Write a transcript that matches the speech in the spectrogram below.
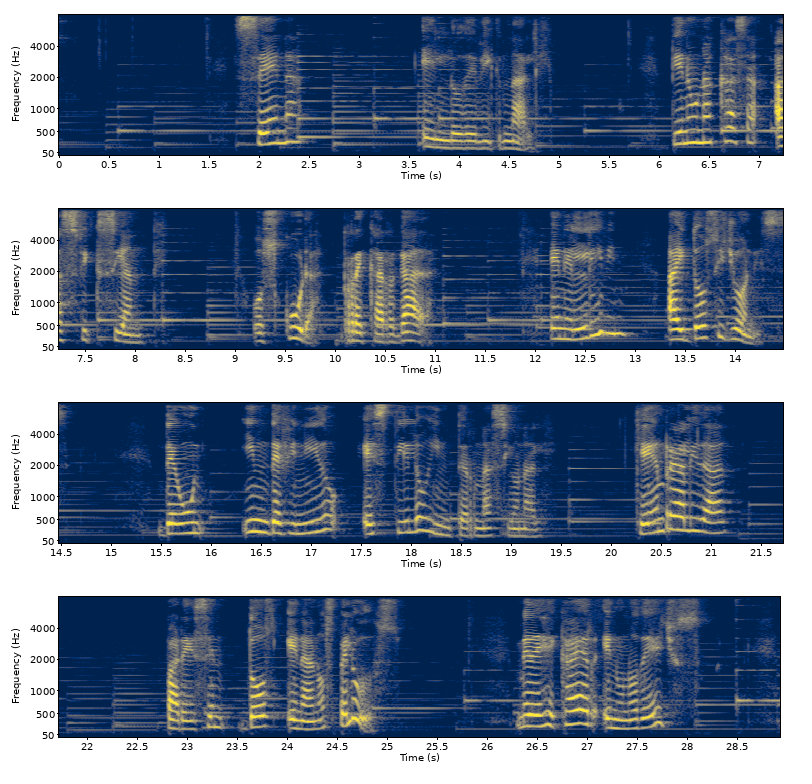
Cena en lo de Vignale. Tiene una casa asfixiante, oscura, recargada. En el living hay dos sillones de un indefinido estilo internacional, que en realidad parecen dos enanos peludos. Me dejé caer en uno de ellos.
